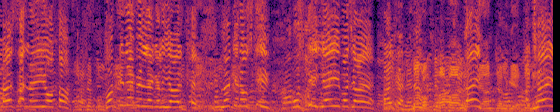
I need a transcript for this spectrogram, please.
पैसा नहीं होता। हम इन्हें मिलने के लिए आए थे। लेकिन उसकी उसकी यही वजह है। नहीं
